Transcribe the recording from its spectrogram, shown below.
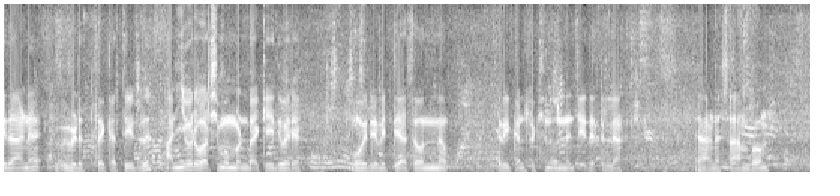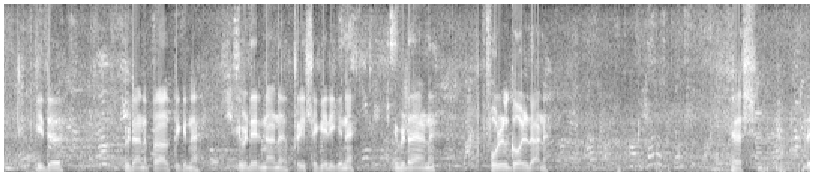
ഇതാണ് ഇവിടുത്തെ കത്തീഡ്രൽ. അഞ്ഞൂറ് വർഷം മുമ്പ് ഉണ്ടാക്കി ഇതുവരെ ഒരു വ്യത്യാസം ഒന്നും റീകൺസ്ട്രക്ഷൻ ഒന്നും ചെയ്തിട്ടില്ല. ഇതാണ് സംഭവം. ഇത് ഇവിടെയാണ് പ്രാർത്ഥിക്കുന്നത്. ഇവിടെ ഇരുന്നാണ് പ്രീസ്റ്റൊക്കെ ഇരിക്കുന്നത്. ഇവിടെയാണ് ഫുൾ ഗോൾഡാണ് യെസ് ഇത്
